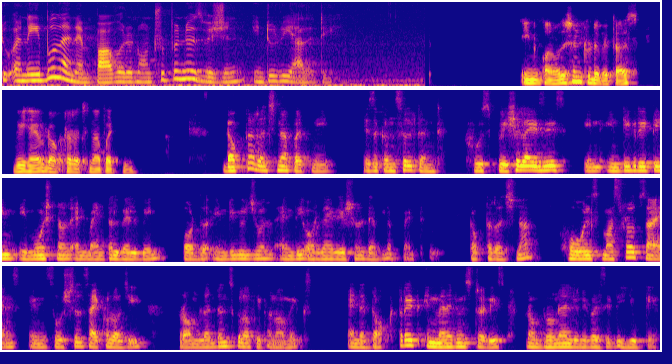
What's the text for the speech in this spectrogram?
to enable and empower an entrepreneur's vision into reality. In conversation today with us, we have Dr. Rachna Patni. Dr. Rachna Patni is a consultant who specializes in integrating emotional and mental well-being for the individual and the organizational development. Dr. Rachna holds Master of Science in Social Psychology from London School of Economics and a doctorate in Management Studies from Brunel University, UK.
